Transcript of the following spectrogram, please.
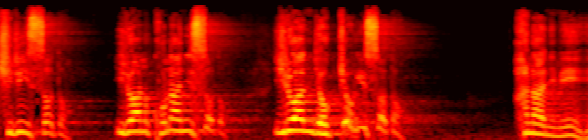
길이 있어도 이러한 고난이 있어도 이러한 역경이 있어도 하나님이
